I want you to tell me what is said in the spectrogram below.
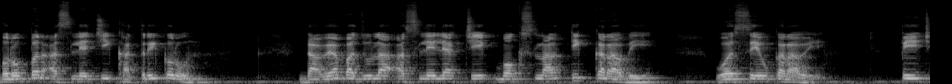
बरोबर असल्याची खात्री करून डाव्या बाजूला असलेल्या चेक बॉक्सला टिक करावे. व सेव्ह करावे. पेज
